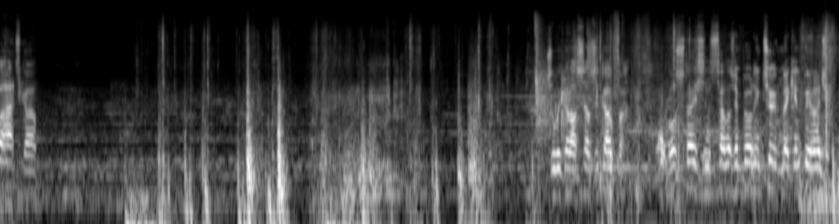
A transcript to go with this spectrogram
A hatch, Carl. So we got ourselves a gopher. All stations, tunnels in building two, making behind you.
